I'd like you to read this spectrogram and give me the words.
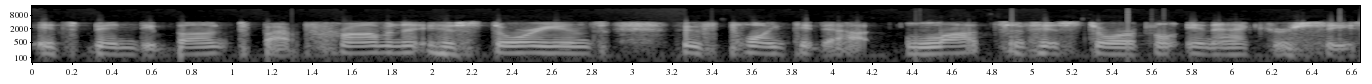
It's been debunked by prominent historians who've pointed out lots of historical inaccuracies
